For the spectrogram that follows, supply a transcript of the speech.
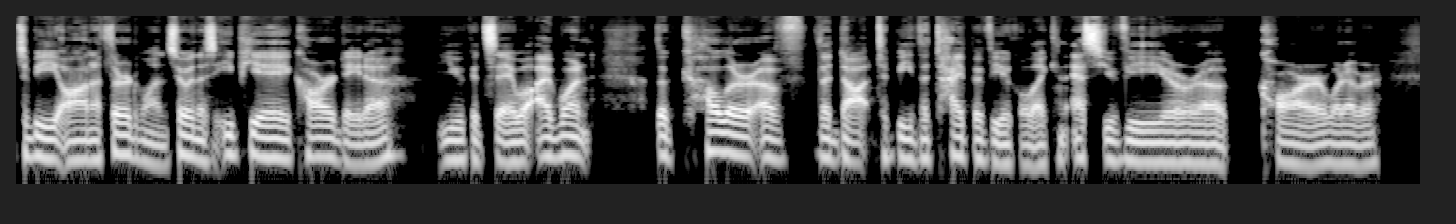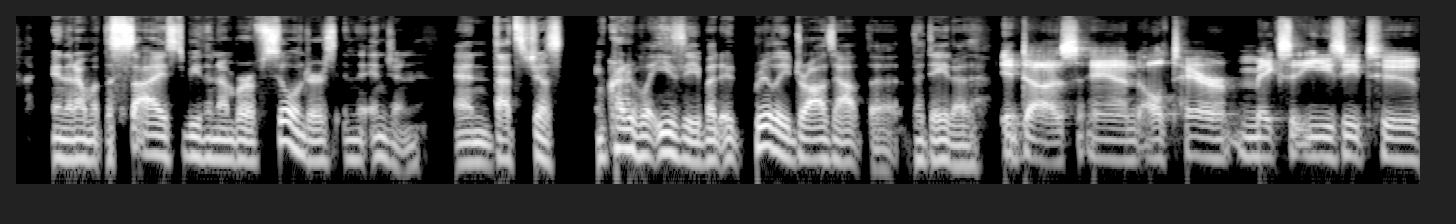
to be on a third one. So in this epa car data you could say well i want the color of the dot to be the type of vehicle like an suv or a car or whatever and then I want the size to be the number of cylinders in the engine. And that's just incredibly easy, but it really draws out the the data. It does, and Altair makes it easy to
